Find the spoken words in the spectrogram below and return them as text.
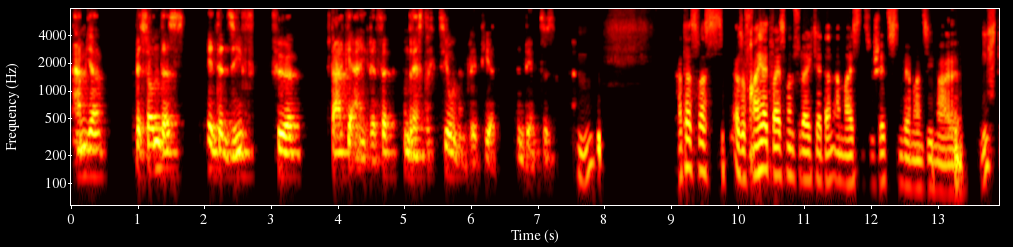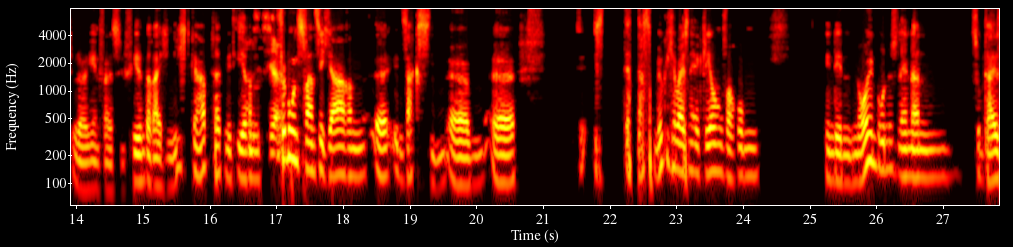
haben ja besonders intensiv für starke Eingriffe und Restriktionen plädiert in dem Zusammenhang. Mhm. Hat das was, also Freiheit weiß man vielleicht ja dann am meisten zu schätzen, wenn man sie mal nicht oder jedenfalls in vielen Bereichen nicht gehabt hat mit ihren ja. 25 Jahren äh, in Sachsen. Ähm, äh, ist das möglicherweise eine Erklärung, warum in den neuen Bundesländern zum Teil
